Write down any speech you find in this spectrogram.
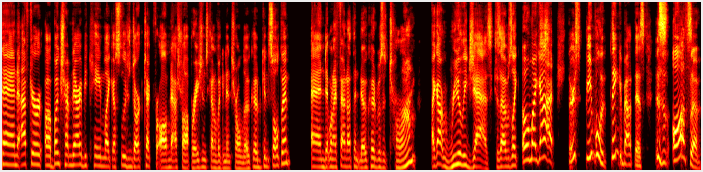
then after a bunch of time there, I became like a solutions architect for all of national operations, kind of like an internal no code consultant. And when I found out that no code was a term, I got really jazzed because I was like, oh my gosh, there's people who think about this. This is awesome.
